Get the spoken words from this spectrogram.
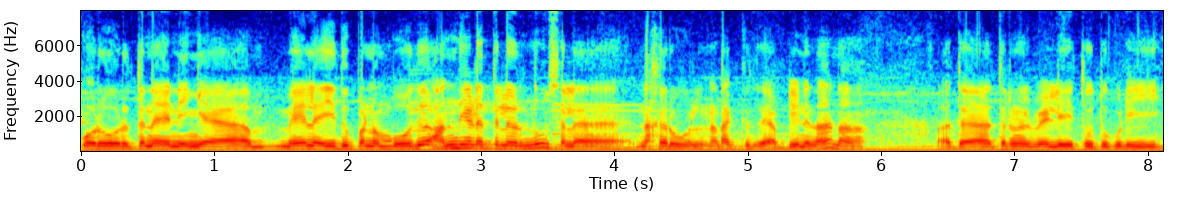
ஒரு ஒருத்தனை நீங்கள் மேலே இது பண்ணும்போது அந்த இடத்துல இருந்தும் சில நகர்வுகள் நடக்குது அப்படின்னு தான் நான் த- திருநெல்வேலி தூத்துக்குடி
